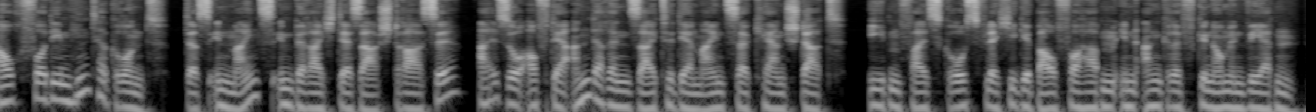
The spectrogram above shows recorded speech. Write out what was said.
Auch vor dem Hintergrund, dass in Mainz im Bereich der Saarstraße, also auf der anderen Seite der Mainzer Kernstadt, ebenfalls großflächige Bauvorhaben in Angriff genommen werden.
